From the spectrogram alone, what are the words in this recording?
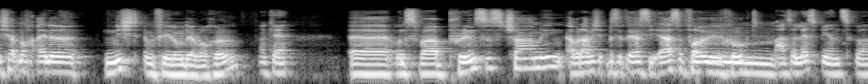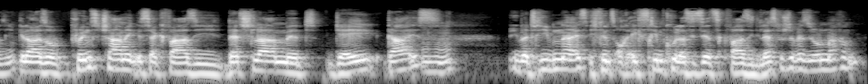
ich habe noch eine Nicht-Empfehlung der Woche. Okay. Äh, und zwar Princess Charming. Aber da habe ich bis jetzt erst die erste Folge geguckt. Hm, Also Lesbians quasi. Genau, also Prince Charming ist ja quasi Bachelor mit Gay Guys. Übertrieben nice. Ich find's auch extrem cool, dass sie jetzt quasi die lesbische Version machen.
